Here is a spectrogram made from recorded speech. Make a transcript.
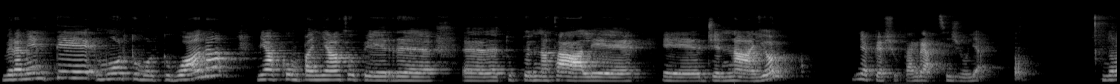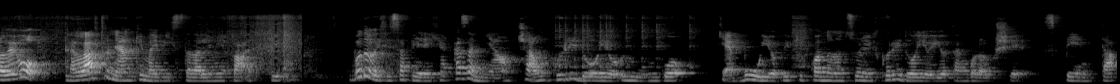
veramente molto molto buona, mi ha accompagnato per eh, tutto il Natale e gennaio, mi è piaciuta, grazie Giulia. Non l'avevo tra l'altro neanche mai vista dalle mie parti. Voi dovete sapere che a casa mia c'è un corridoio lungo che è buio perché quando non sono nel corridoio io tengo la luce spenta.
